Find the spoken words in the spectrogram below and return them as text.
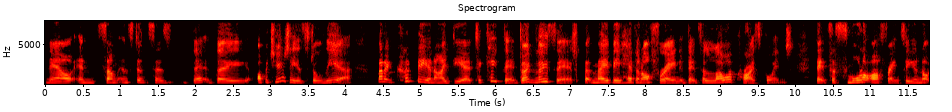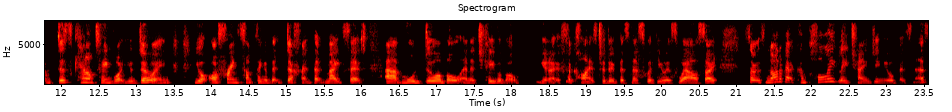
Now in some instances that the opportunity is still there but it could be an idea to keep that don't lose that but maybe have an offering that's a lower price point that's a smaller offering. So you're not discounting what you're doing you're offering something a bit different that makes it uh, more doable and achievable you know for clients to do business with you as well. So so it's not about completely changing your business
